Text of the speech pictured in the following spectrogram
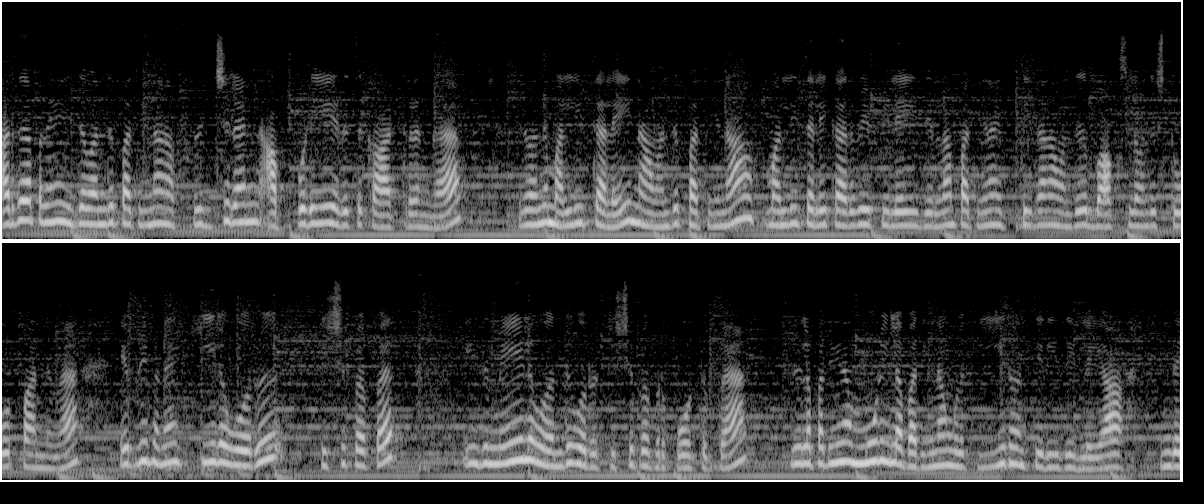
அடுத்தது பார்த்திங்கன்னா இதை வந்து பார்த்திங்கன்னா நான் ஃப்ரிட்ஜில் அப்படியே எடுத்து காட்டுறேங்க. இது வந்து மல்லித்தலை. நான் வந்து பார்த்திங்கன்னா மல்லித்தலை கருவேப்பிலை இதெல்லாம் பார்த்திங்கன்னா இப்படி தான் நான் வந்து பாக்ஸில் வந்து ஸ்டோர் பண்ணுவேன். எப்படி பார்த்தீங்கன்னா கீழே ஒரு டிஷ்யூ பேப்பர் இது மேலே வந்து ஒரு டிஷ்யூ பேப்பர் போட்டுப்பேன். இதில் பார்த்தீங்கன்னா மூடியில் பார்த்தீங்கன்னா உங்களுக்கு ஈரம் தெரியுது இல்லையா? இந்த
